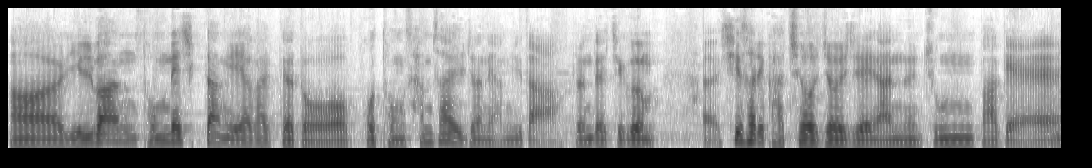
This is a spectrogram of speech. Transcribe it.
아, 일반 동네 식당 예약할 때도 보통 3, 4일 전에 합니다. 그런데 지금 시설이 갖춰지지 않는 중박에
